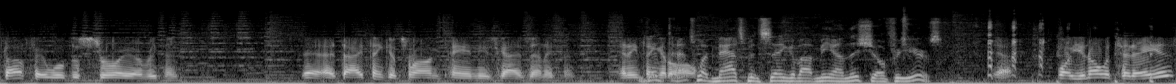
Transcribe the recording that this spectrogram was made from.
stuff, it will destroy everything. Uh, I think it's wrong paying these guys anything, anything That- at all. that's what Matt's been saying about me on this show for years. Yeah. Well, you know what today is?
